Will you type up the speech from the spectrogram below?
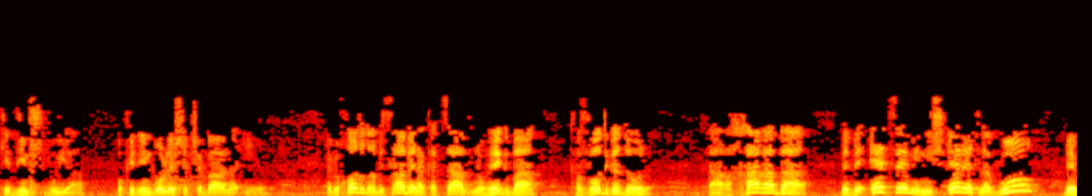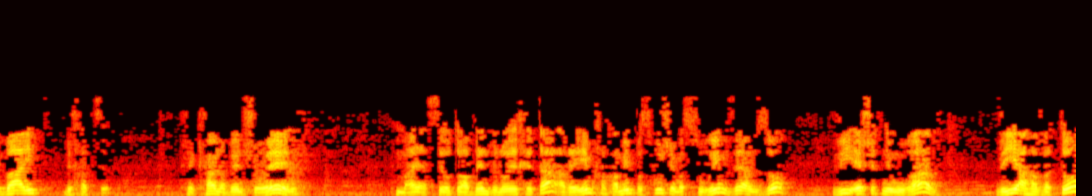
כדין שבויה, או כדין בולשת שבאה לעיר. ובכל זאת רבי ישראל בן הקצב נוהג בה כבוד גדול, והערכה רבה, ובעצם היא נשארת לגור בבית בחצר. וכאן הבן שואל, מה יעשה אותו הבן ולא יחטא? הרי אם חכמים פסקו שהם אסורים זה על זו, והיא אשת נעוריו, והיא אהבתו,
